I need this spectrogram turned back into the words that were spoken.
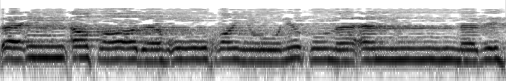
فَإِنْ أَصَابَهُ خَيْرٌ اطْمَأَنَّ بِهِ ۖ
